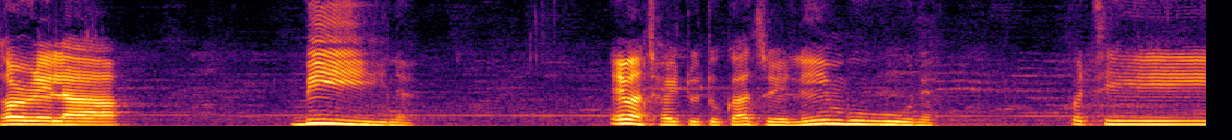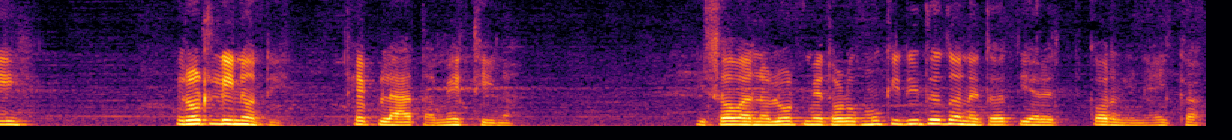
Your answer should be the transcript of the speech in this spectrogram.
થળેલા બી ને એમાં છાંટ્યું હતું કાજુ લીંબુ ને પછી રોટલી નહોતી. થેપલા હતા મેથીના. એ સવારનો લોટ મેં થોડોક મૂકી દીધો હતો ને તો અત્યારે કરી નાખ્યા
